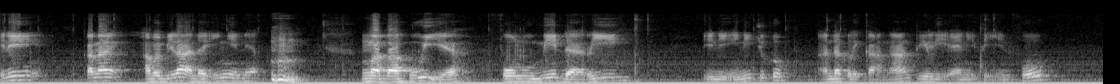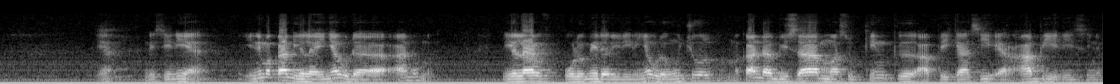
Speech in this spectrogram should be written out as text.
ini karena apabila Anda ingin ya mengetahui ya volume dari ini ini cukup. Anda klik kanan pilih anything info. Ya di sini ya. Ini maka nilainya udah anu nilai volume dari ininya udah muncul. Maka anda bisa masukin ke aplikasi RAB di sini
